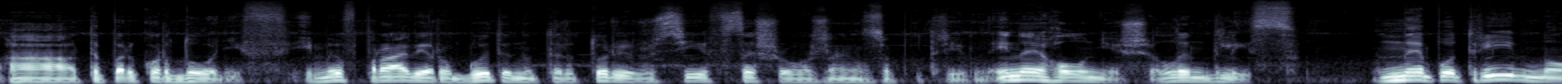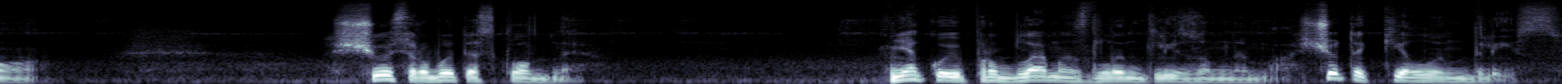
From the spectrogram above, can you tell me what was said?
а, тепер кордонів. І ми вправі робити на території Росії все, що вважаємо за потрібне. І найголовніше ленд-ліз. Не потрібно щось робити складне. Ніякої проблеми з ленд-лізом нема. Що таке ленд-ліз?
